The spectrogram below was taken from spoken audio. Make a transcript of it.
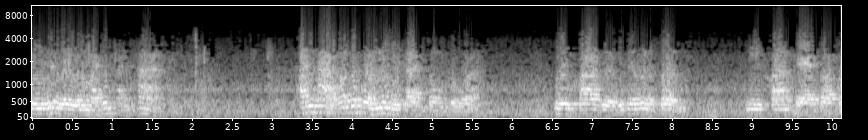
ดีหรือเร็วหมายถึงขันห้าขันห้าของทุกคนไม่มีการทรงตัวมีความเกิดที่เป็นเรื่องต้น มีความแก่ต่อไป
